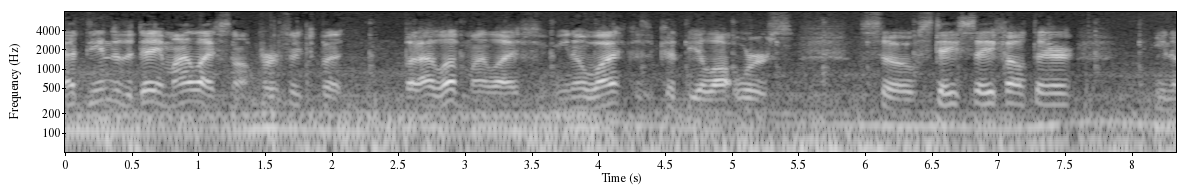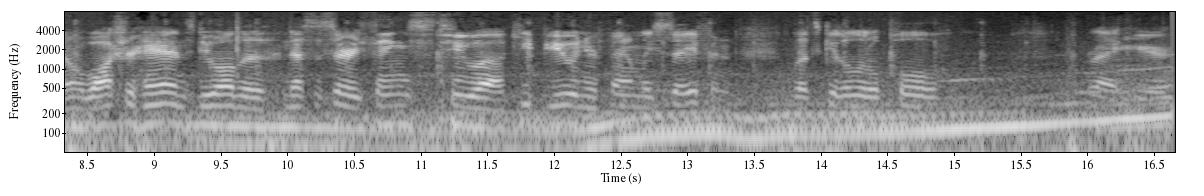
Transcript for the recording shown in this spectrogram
at the end of the day my life's not perfect but but I love my life you know why? Because it could be a lot worse so stay safe out there you know wash your hands do all the necessary things to uh, keep you and your family safe and let's get a little pull right here.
